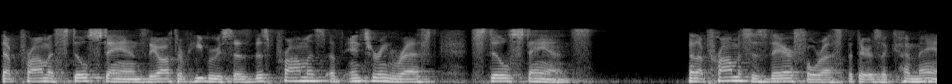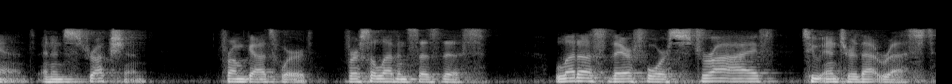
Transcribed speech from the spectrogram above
That promise still stands. The author of Hebrews says this promise of entering rest still stands. Now, that promise is there for us, but there is a command, an instruction from God's Word. Verse 11 says this Let us therefore strive to enter that rest,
